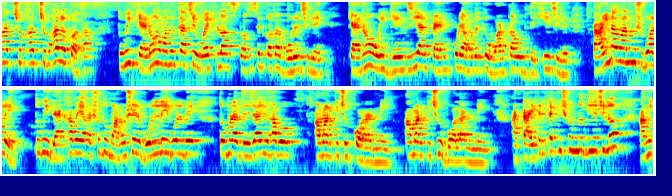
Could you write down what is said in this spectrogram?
খাচ্ছ খাচ্ছ, ভালো কথা। তুমি কেন আমাদের কাছে ওয়েট লস প্রসেসের কথা বলেছিলে? কেন ওই গেঞ্জি আর প্যান্ট পরে আমাদেরকে ওয়ার্কআউট দেখিয়েছিলে? তাই না মানুষ বলে? তুমি দেখাবে আর শুধু মানুষের বললেই বলবে, তোমরা যে যাই ভাবো, আমার কিছু করার নেই, আমার কিছু বলার নেই। আর টাইটেলটা কি সুন্দর দিয়েছিল? আমি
